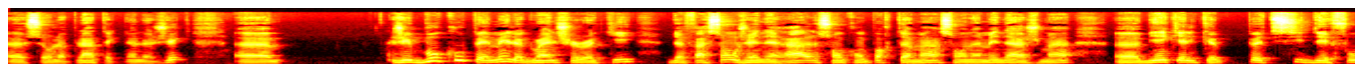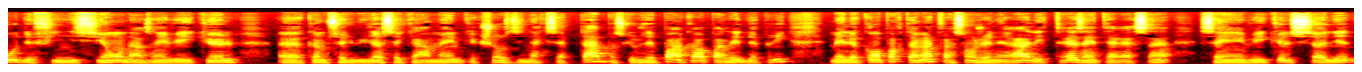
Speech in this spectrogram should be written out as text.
euh, sur le plan technologique. Euh, j'ai beaucoup aimé le Grand Cherokee de façon générale, son comportement, son aménagement, euh, bien quelques petits défauts de finition dans un véhicule euh, comme celui-là, c'est quand même quelque chose d'inacceptable parce que je vous ai pas encore parlé de prix, mais le comportement de façon générale est très intéressant. C'est un véhicule solide,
